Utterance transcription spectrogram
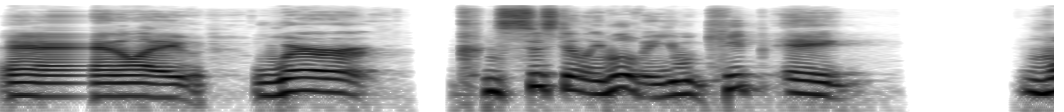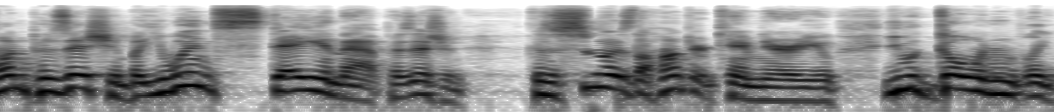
And like, we're consistently moving. You would keep a one position, but you wouldn't stay in that position. Because as soon as the hunter came near you, you would go and like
